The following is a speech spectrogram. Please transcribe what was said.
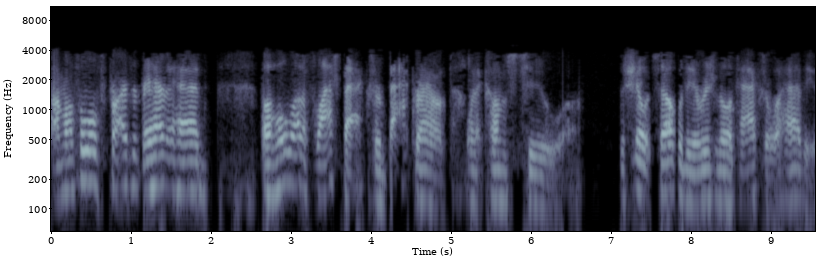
I'm also a little surprised that they haven't had a whole lot of flashbacks or background when it comes to uh, the show itself or the original attacks or what have you.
